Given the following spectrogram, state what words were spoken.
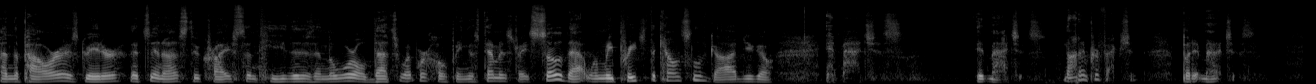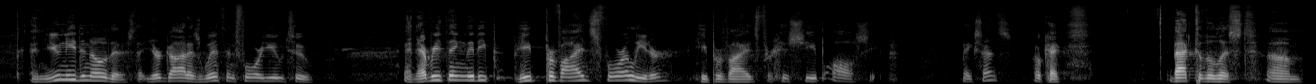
and the power is greater that's in us through Christ than He that is in the world. That's what we're hoping this demonstrates, so that when we preach the counsel of God, you go, it matches. It matches. Not in perfection, but it matches. And you need to know this that your God is with and for you too. And everything that he, he provides for a leader, he provides for his sheep, all sheep. Make sense? Okay. Back to the list. Um,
